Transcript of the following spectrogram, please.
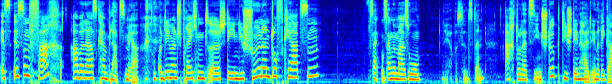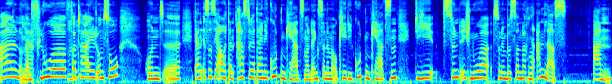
es ist ein Fach, aber da ist kein Platz mehr. Und dementsprechend äh, stehen die schönen Duftkerzen, sag, sagen wir mal so, naja, was sind's denn? Acht oder zehn Stück, die stehen halt in Regalen und Ja. am Flur verteilt und so. Und äh, dann ist es ja auch, dann hast du ja deine guten Kerzen und denkst dann immer, okay, die guten Kerzen, die zünd ich nur zu einem besonderen Anlass an.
